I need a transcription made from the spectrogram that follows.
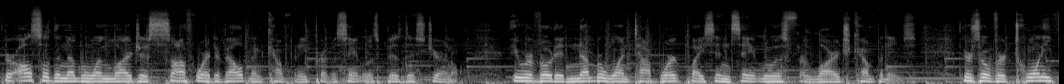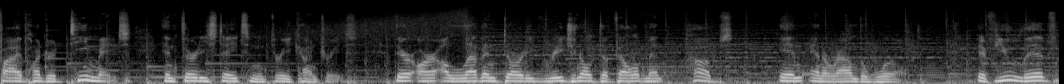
They're also the number one largest software development company per the St. Louis Business Journal. They were voted number one top workplace in St. Louis for large companies. There's over 2,500 teammates in 30 states and in three countries. There are 11 Daugherty regional development hubs in and around the world. If you live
